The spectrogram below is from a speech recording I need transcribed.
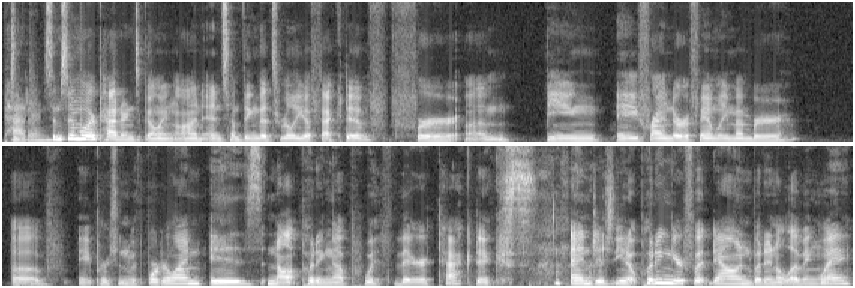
Pattern. some similar patterns going on and something that's really effective for um, being a friend or a family member of a person with borderline is not putting up with their tactics and just you know putting your foot down but in a loving way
